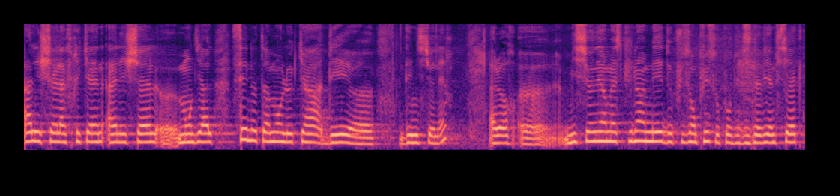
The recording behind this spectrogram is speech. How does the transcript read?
à l'échelle africaine, à l'échelle euh, mondiale. C'est notamment le cas des, euh, des missionnaires alors, euh, missionnaire masculin, mais de plus en plus au cours du 19e siècle,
